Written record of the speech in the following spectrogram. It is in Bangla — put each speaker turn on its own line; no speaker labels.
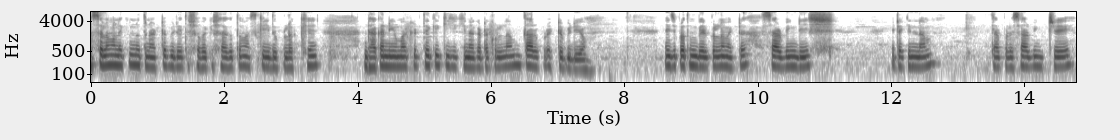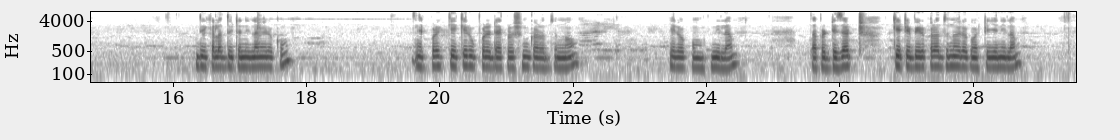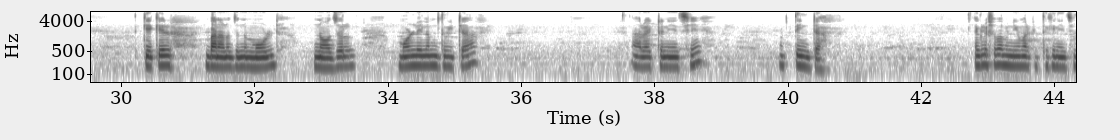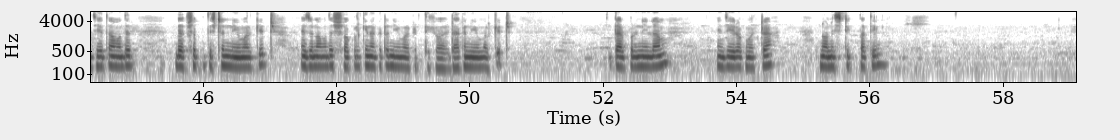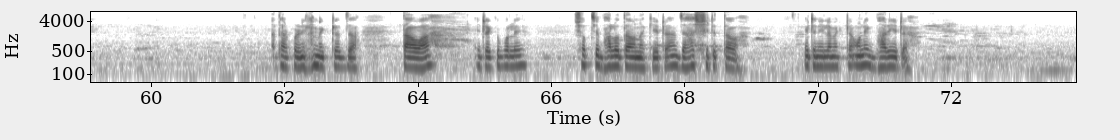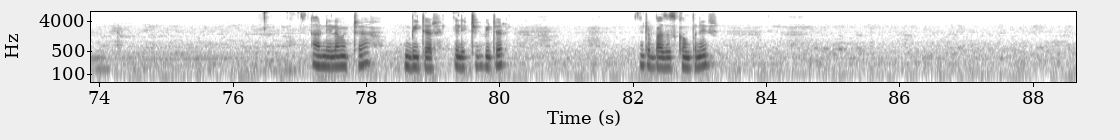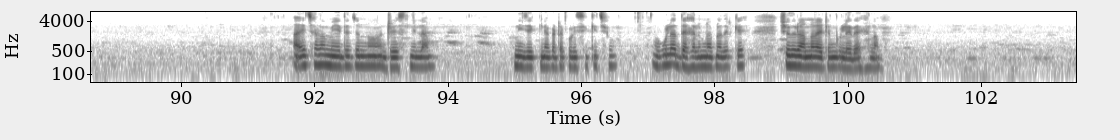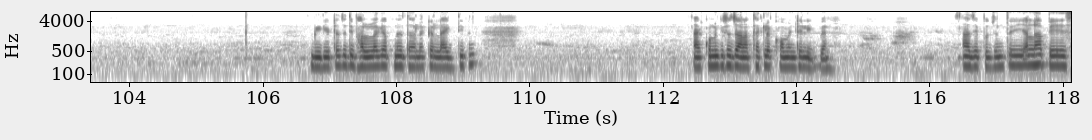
আসসালামু আলাইকুম, নতুন একটা ভিডিওতে সবাইকে স্বাগতম। আজকে ঈদ উপলক্ষে ঢাকা নিউ মার্কেট থেকে কী কী কেনাকাটা করলাম, তার উপর একটা ভিডিও। এই যে প্রথম বের করলাম একটা সার্ভিং ডিশ, এটা কিনলাম। তারপরে সার্ভিং ট্রে, দুই কালার, দুইটা নিলাম এরকম। এরপরে কেকের উপরে ডেকোরেশন করার জন্য এরকম নিলাম। তারপর ডেজার্ট কেটে বের করার জন্য এরকম একটা ইয়ে নিলাম। কেকের বানানোর জন্য মোল্ড, নজল, মোল্ড নিলাম দুইটা। আরও একটা নিয়েছি তিনটা। এগুলো সব আমি নিউ মার্কেট থেকে নিয়েছি, যেহেতু আমাদের ব্যবসা প্রতিষ্ঠান নিউ মার্কেট এই জন্য আমাদের সকল কেনাকাটা নিউ মার্কেট থেকে হয়, ঢাকা নিউ মার্কেট। তারপরে নিলাম, এই যে এরকম একটা ননস্টিক পাতিল। তারপরে নিলাম একটা যা, তাওয়া। এটাকে বলে সবচেয়ে ভালো তাওয়া নাকি এটা? জাহাজ শিটের তাওয়া। এটা নিলাম একটা অনেক ভারী এটা। আর নিলাম একটা বিটার ইলেকট্রিক বিটার। এটা বাজাজ কোম্পানির। আর এছাড়া মেয়েদের জন্য ড্রেস নিলাম। নিজে কেনাকাটা করেছি কিছু। ওগুলো আর দেখালাম না আপনাদেরকে। শুধু রান্নার আইটেমগুলোই দেখালাম। ভিডিওটা যদি ভালো লাগে আপনাদের, তাহলে একটা লাইক দিবেন। আর কোনো কিছু জানার থাকলে কমেন্টে লিখবেন। আজ এ পর্যন্তই। আল্লাহ হাফেজ।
